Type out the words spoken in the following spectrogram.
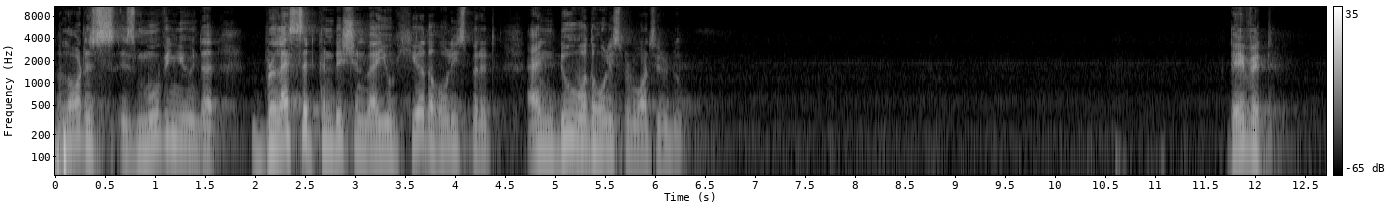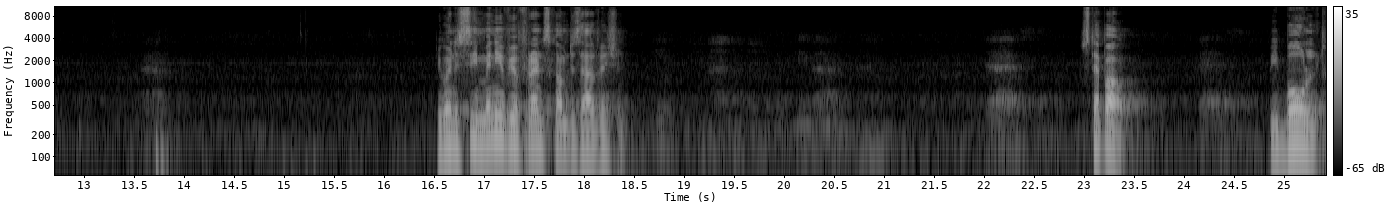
The Lord is, is moving you in that blessed condition where you hear the Holy Spirit and do what the Holy Spirit wants you to do. David, You're going to see many of your friends come to salvation. Step out. Be bold.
